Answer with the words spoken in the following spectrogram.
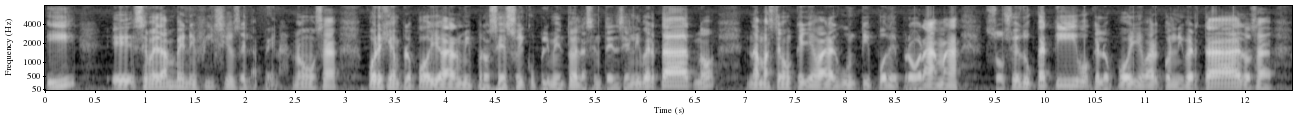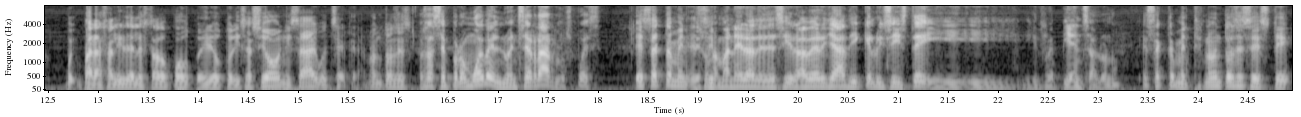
y eh, se me dan beneficios de la pena, ¿no? O sea, por ejemplo, puedo llevar mi proceso y cumplimiento de la sentencia en libertad, ¿no? Nada más tengo que llevar algún tipo de programa socioeducativo que lo puedo llevar con libertad, o sea, para salir del estado puedo pedir autorización y salgo, etcétera, ¿no? Entonces, o sea, se promueve el no encerrarlos, pues. Exactamente. Es una manera de decir, a ver, ya di que lo hiciste y, repiénsalo, ¿no? Exactamente, ¿no? Entonces, este,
